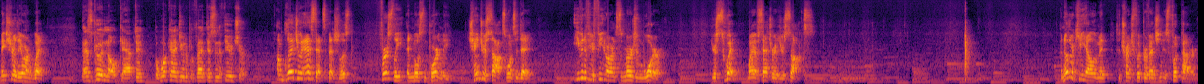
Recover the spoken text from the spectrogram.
make sure they aren't wet. That's good and all, Captain, but what can I do to prevent this in the future? I'm glad you asked that, Specialist. Firstly, and most importantly, change your socks once a day. Even if your feet aren't submerged in water, your sweat might have saturated your socks. Another key element to trench foot prevention is foot powder.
